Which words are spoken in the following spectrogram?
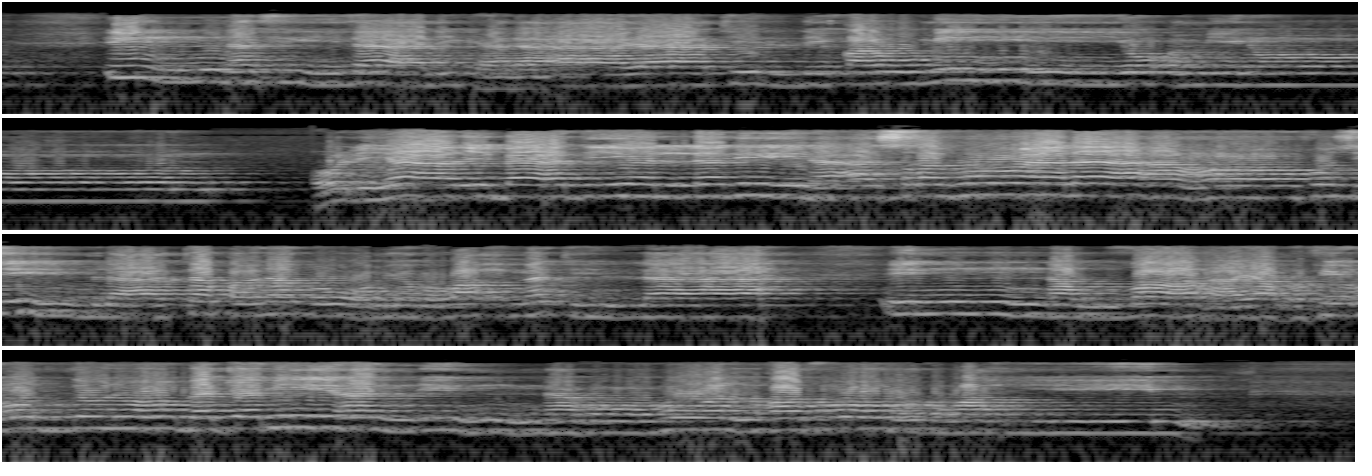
إن في ذلك لآيات لقوم يؤمنون. قل يا عبادي الذين أسرفوا على أنفسهم لا تقنطوا من رحمة الله. إن الله يغفر الذنوب جميعا. إنه هو الغفور الرحيم.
